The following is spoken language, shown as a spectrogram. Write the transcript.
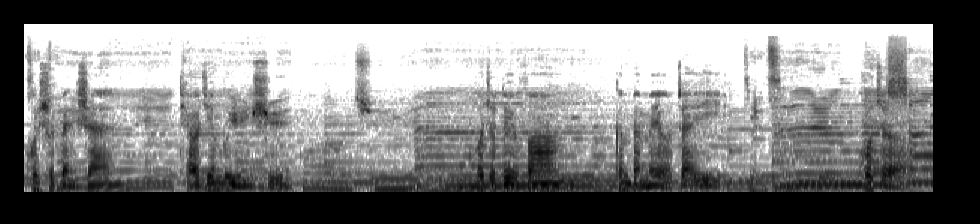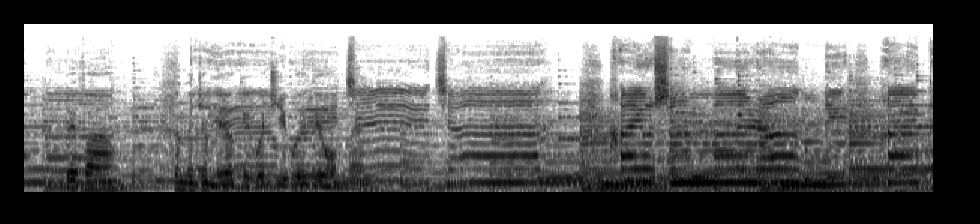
或许本身条件不允许，或者对方根本没有在意，或者对方根本就没有给过机会给我们。还有什么让你害怕？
